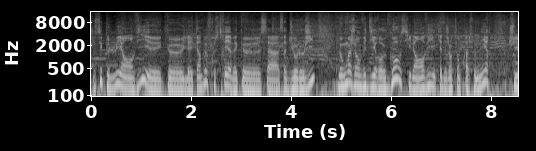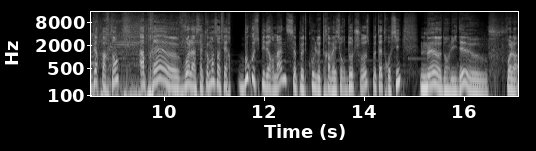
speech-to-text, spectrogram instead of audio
je sais que lui a envie et qu'il a été un peu frustré avec euh, sa, sa duologie. Donc moi j'ai envie de dire euh, go s'il a envie et qu'il y a des gens qui sont prêts à le soutenir. Je suis hyper partant. Après euh, voilà, ça commence à faire beaucoup de Spider-Man, ça peut être cool de travailler sur d'autres choses peut-être aussi. Mais euh, dans l'idée, euh, voilà.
